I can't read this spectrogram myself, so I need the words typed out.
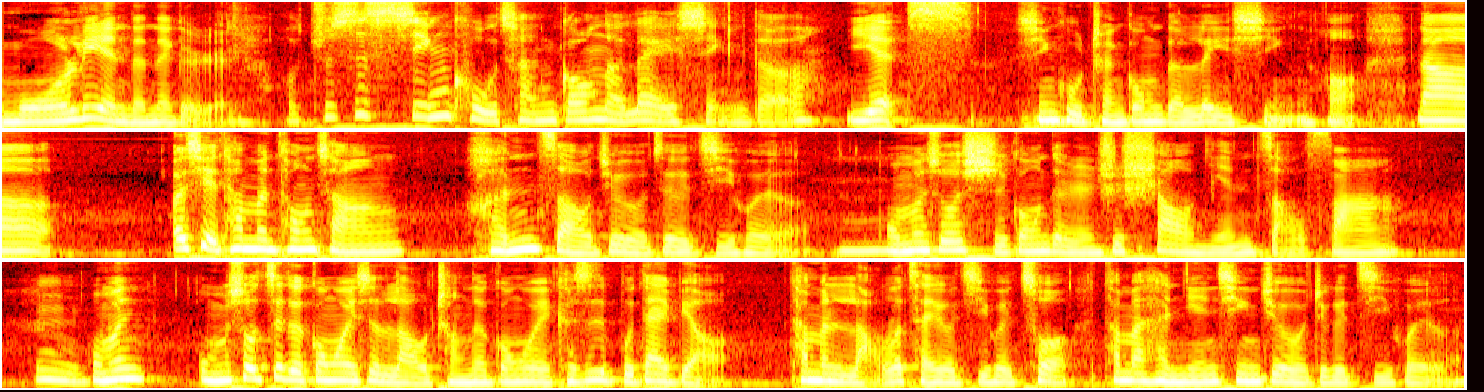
磨练的那个人，哦，就是辛苦成功的类型的，yes，辛苦成功的类型哈。那而且他们通常很早就有这个机会了。嗯、我们说十宫的人是少年早发，嗯，我们我们说这个宫位是老成的宫位，可是不代表他们老了才有机会，错，他们很年轻就有这个机会了。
